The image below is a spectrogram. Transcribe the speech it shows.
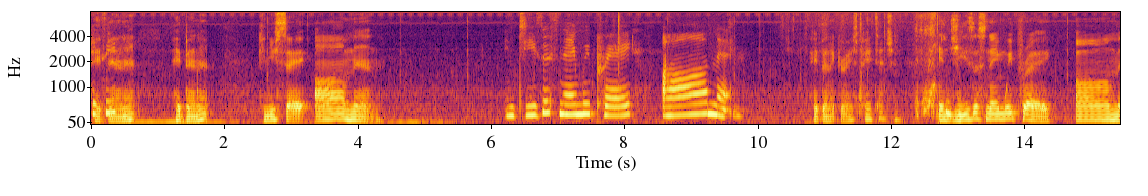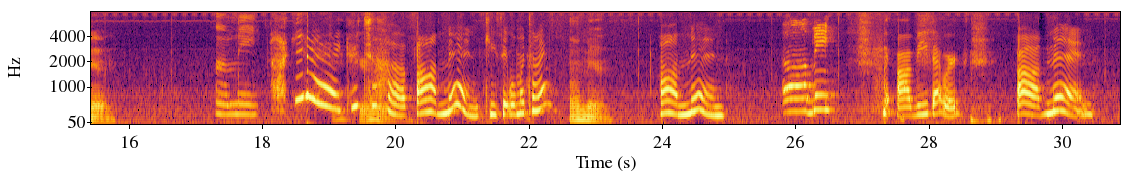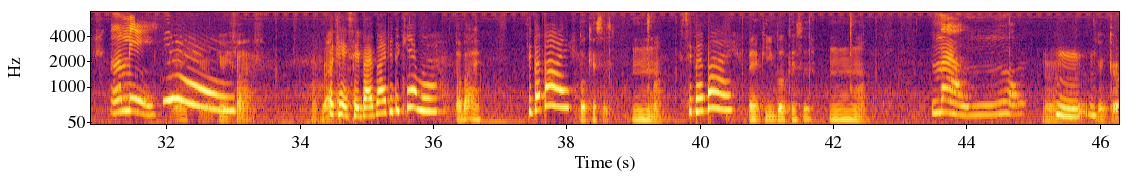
Hey, see? Bennett. Hey, Bennett. Can you say Amen? In Jesus' name we pray. Amen. Hey, Bennett Grace, pay attention. In Jesus' name we pray. Amen. Mommy. Yay! Good Good job. Amen. Can you say it one more time? Amen. Amen. Mommy. Abby, that works. Amen. Mommy. Give me five. All right. Okay, say bye bye to the camera. Bye bye. Say bye bye. Blow kisses. Mwah. Say bye bye. Bennett, can you blow kisses? Mwah. Mom. Mm. Good girl.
